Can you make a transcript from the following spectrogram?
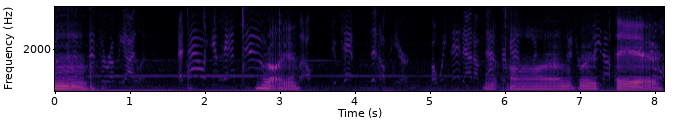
Hmm. a You master gas switch are over there.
